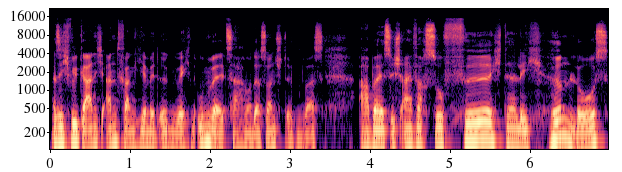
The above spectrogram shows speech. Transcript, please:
Also ich will gar nicht anfangen hier mit irgendwelchen Umweltsachen oder sonst irgendwas, aber es ist einfach so fürchterlich hirnlos,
